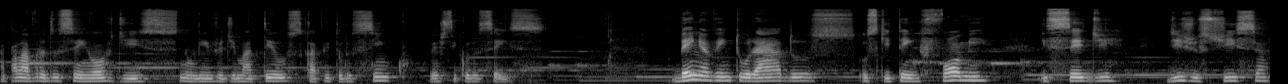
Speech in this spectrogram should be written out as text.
A palavra do Senhor diz no livro de Mateus, capítulo 5, versículo 6: Bem-aventurados os que têm fome e sede de justiça,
